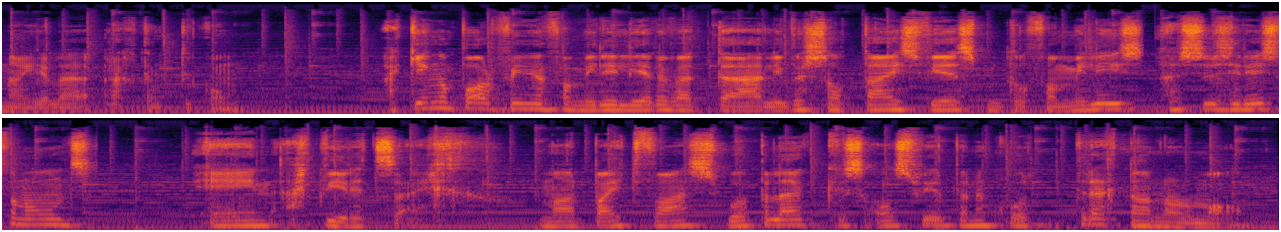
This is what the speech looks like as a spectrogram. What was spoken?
na julle rigting toe kom. Ek ken 'n paar vriende en familielede wat uh, liewer sal tuis wees met hul families as soos die res van ons en ek weet dit seig. Maar byt vas, hopelik is alles weer binnekort terug na normaal.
